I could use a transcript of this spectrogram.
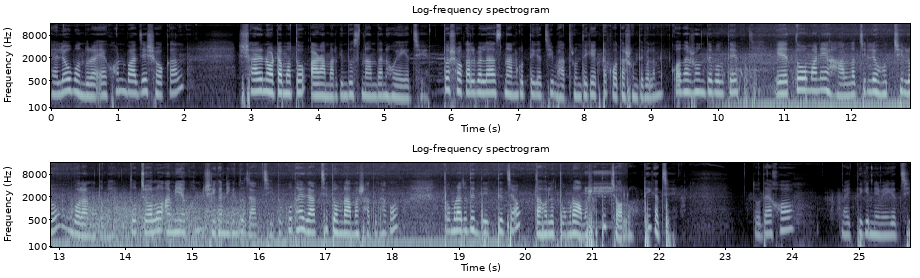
হ্যালো বন্ধুরা, এখন বাজে সকাল সাড়ে নটা মতো আর আমার কিন্তু স্নান দান হয়ে গেছে। তো সকালবেলা স্নান করতে গেছি, বাথরুম থেকে একটা কথা শুনতে পেলাম। কথা শুনতে বলতে এত মানে হাল্লা চিল্লে হচ্ছিল বলার মতো নেই। তো চলো আমি এখন সেখানে কিন্তু যাচ্ছি। তো কোথায় যাচ্ছি তোমরা আমার সাথে থাকো। তোমরা যদি দেখতে চাও তাহলে তোমরা আমার সাথে চলো, ঠিক আছে? তো দেখো, বাইক থেকে নেমে গেছি।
